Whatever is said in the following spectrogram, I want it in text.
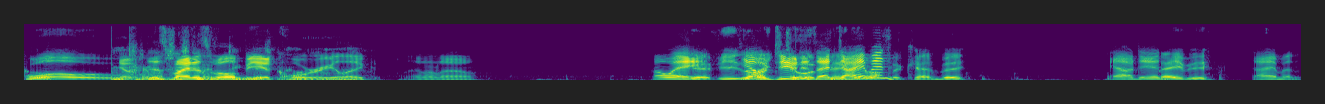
whoa. You know, this might as well be a dish now. quarry, like, I don't know. Oh wait, Yeah, if you yo like, dude, do is that big enough, diamond? it can be. Yeah, dude, Maybe. diamond.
